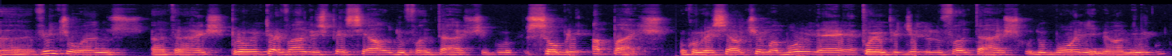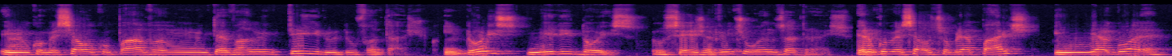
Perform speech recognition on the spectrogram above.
uh, 21 anos atrás, para um intervalo especial do Fantástico sobre a paz. O comercial tinha uma boa ideia, foi um pedido do Fantástico, do Boni, meu amigo, e o comercial ocupava um intervalo inteiro do Fantástico em 2002, ou seja, 21 anos atrás. Era um comercial sobre a paz e agora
